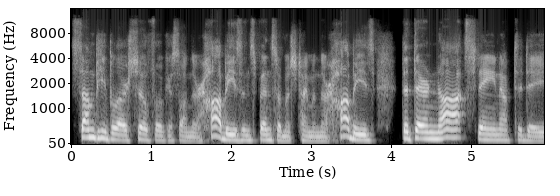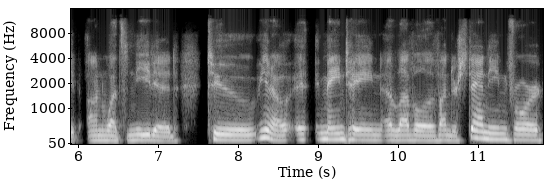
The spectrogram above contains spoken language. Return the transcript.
some people are so focused on their hobbies and spend so much time on their hobbies that they're not staying up to date on what's needed to, you know, eh, maintain a level of understanding for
